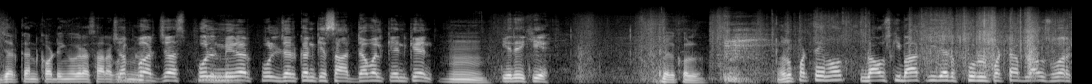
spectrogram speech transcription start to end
जरकन कोडिंग वगैरह सारा कुछ ज़बरदस्त फुल मिरर फुल जरकन के साथ डबल कैन कैन ये देखिए। बिल्कुल। दुपट्टे में ब्लाउज की बात की जाए तो फुल दुपट्टा ब्लाउज वर्क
